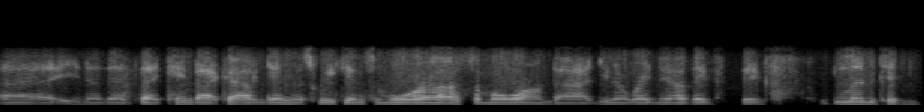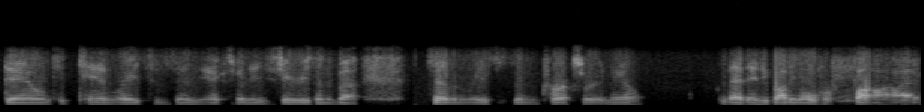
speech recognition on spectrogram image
Uh, you know that that came back out again this weekend. Some more, uh, some more on that. You know, right now they've they've limited down to ten races in the Xfinity Series and about seven races in the trucks right now. That anybody over five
